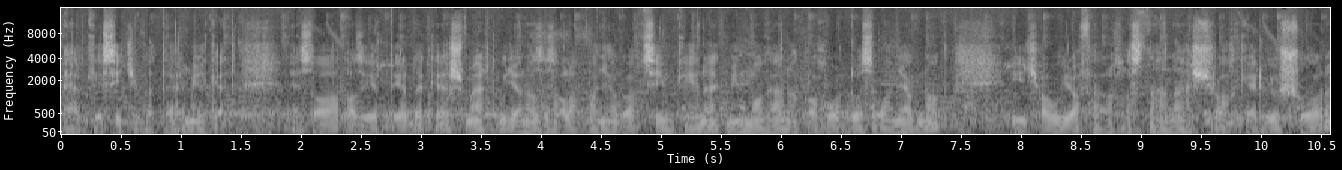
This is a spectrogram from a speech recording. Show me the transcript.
elkészítjük a terméket. Ez azért érdekes, mert ugyanaz az alapanyaga a címkének, mint magának a hordozóanyagnak, így ha újra felhasználásra kerül sor,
